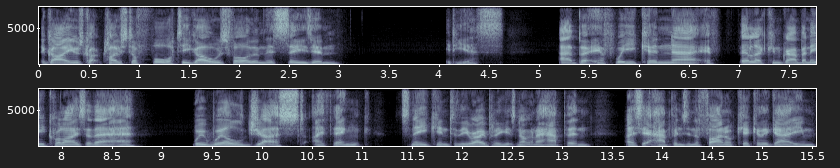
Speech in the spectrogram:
the guy who's got close to 40 goals for them this season. Idiots. Uh, but if we can, uh, if Villa can grab an equaliser there, we will just, I think, sneak into the Europa League. It's not going to happen unless it happens in the final kick of the game.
